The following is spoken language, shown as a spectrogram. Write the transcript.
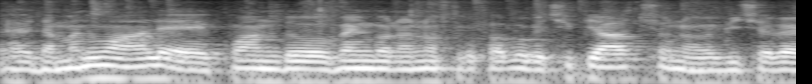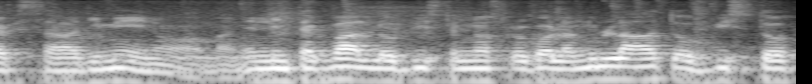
eh, da manuale quando vengono a nostro favore ci piacciono e viceversa di meno, ma nell'intervallo ho visto il nostro gol annullato, ho visto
